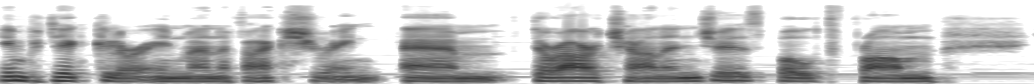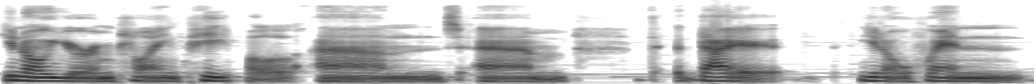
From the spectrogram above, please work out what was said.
in particular in manufacturing, um, there are challenges both from, you know, you're employing people and um, that you know, when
